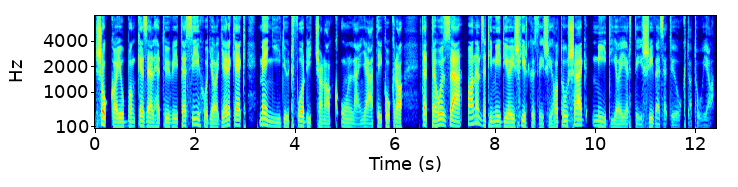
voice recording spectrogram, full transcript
sokkal jobban kezelhetővé teszi, hogy a gyerekek mennyi időt fordítsanak online játékokra, tette hozzá a Nemzeti Média és Hírközlési Hatóság médiaértési vezetőoktatója.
